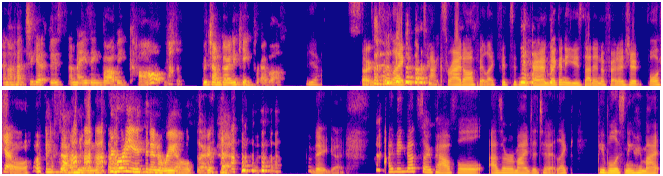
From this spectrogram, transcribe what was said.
and I had to get this amazing Barbie cup, which I'm going to keep forever. so So cool. like tax write off, it like fits in the brand. We're gonna use that in a photo shoot for Yeah. sure. Exactly. We've already used it in a reel, so Yeah. There you go. I think that's so powerful as a reminder to like people listening who might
